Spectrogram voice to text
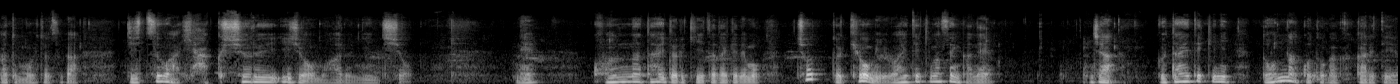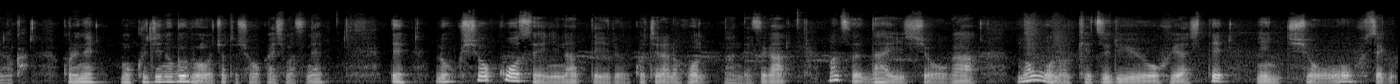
あともう一つが実は100種類以上もある認知症。ね。こんなタイトル聞いただけでもちょっと興味湧いてきませんかね。じゃあ具体的にどんなことが書かれているのか。これね目次の部分をちょっと紹介しますね。で6章構成になっているこちらの本なんですがまず第1章が脳の血流を増やして認知症を防ぐ。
